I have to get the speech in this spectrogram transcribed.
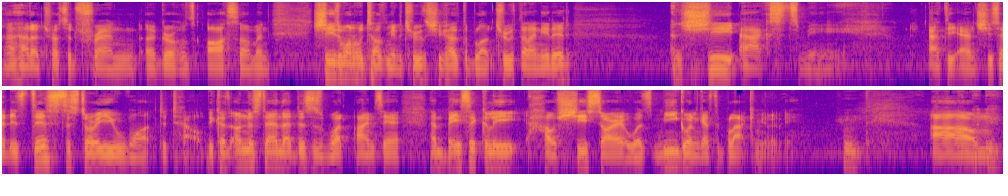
I had a trusted friend, a girl who's awesome, and she's the one who tells me the truth. She has the blunt truth that I needed. And she asked me at the end, she said, Is this the story you want to tell? Because understand that this is what I'm saying. And basically, how she saw it was me going against the black community. Um,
